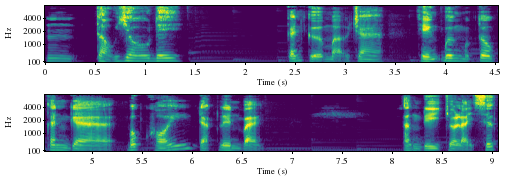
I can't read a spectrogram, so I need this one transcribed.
Ừ, cậu vô đi. Cánh cửa mở ra, Thiện bưng một tô canh gà bốc khói đặt lên bàn. Ăn đi cho lại sức.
